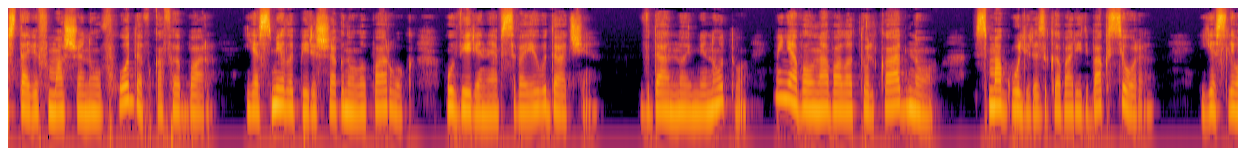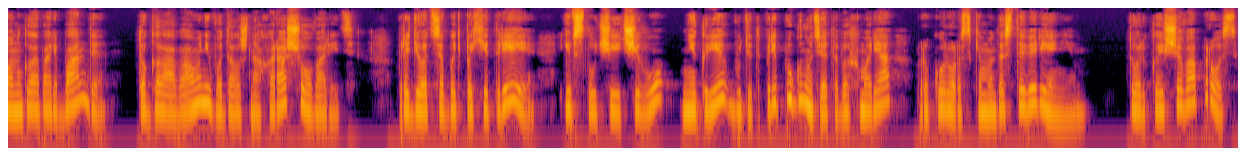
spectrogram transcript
Оставив машину у входа в кафе-бар, я смело перешагнула порог, уверенная в своей удаче. В данную минуту меня волновало только одно – смогу ли разговорить боксера. Если он главарь банды, то голова у него должна хорошо варить. Придется быть похитрее, и в случае чего не грех будет припугнуть этого хмыря прокурорским удостоверением. Только еще вопрос,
